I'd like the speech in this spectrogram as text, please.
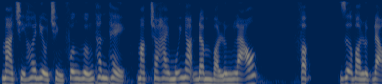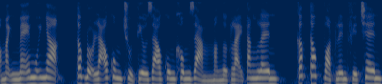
mà chỉ hơi điều chỉnh phương hướng thân thể, mặc cho hai mũi nhọn đâm vào lưng lão. Phập, dựa vào lực đạo mạnh mẽ mũi nhọn, tốc độ lão cung chủ tiêu giao cung không giảm mà ngược lại tăng lên, cấp tốc vọt lên phía trên.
